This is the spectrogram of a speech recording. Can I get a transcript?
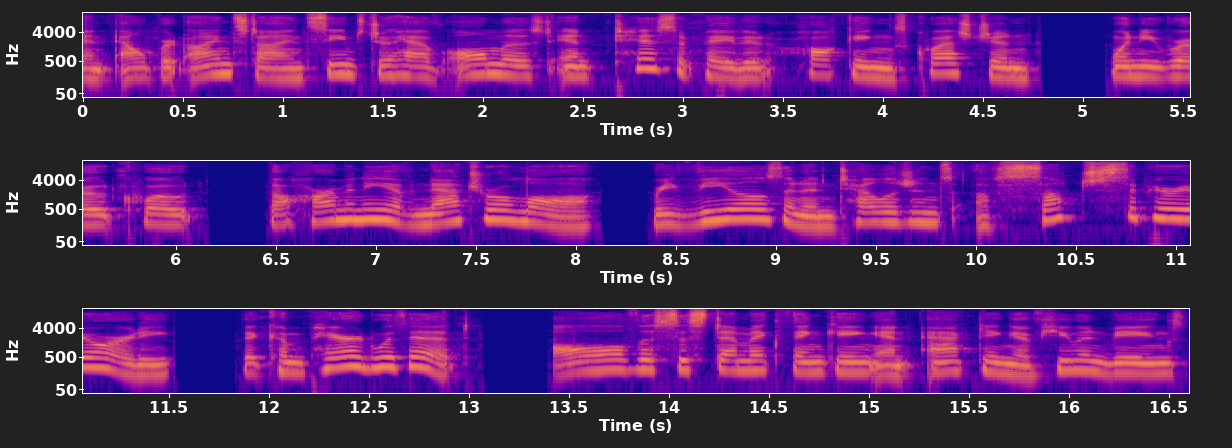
And Albert Einstein seems to have almost anticipated Hawking's question when he wrote, quote, The harmony of natural law reveals an intelligence of such superiority that compared with it, all the systemic thinking and acting of human beings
